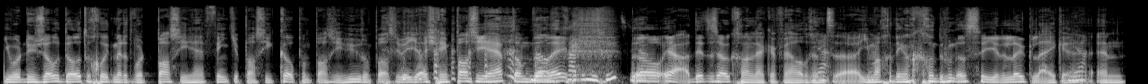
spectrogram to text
Je wordt nu zo doodgegooid met het woord passie. Hè? Vind je passie, koop een passie, huur een passie. Weet je, als je geen passie hebt, dan... dan, dan gaat het niet goed. Ja. dan- ja. dit is ook gewoon lekker verhelderend. Eh, je mag het ding ook gewoon doen als ze je leuk lijken. Ja. En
